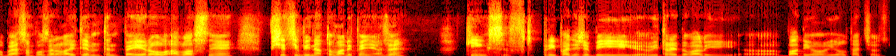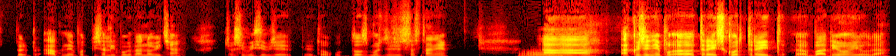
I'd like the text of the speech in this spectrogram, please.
Lebo ja som pozeral aj ten, ten payroll a vlastne všetci by na to mali peniaze Kings v prípade, že by vytredovali uh, Buddyho Hilta čo, a nepodpísali Bogdanoviča, čo si myslím, že je to dosť možné, že sa stane. Oh. A akože nepo, uh, trade, skôr trade uh, Buddyho Hilda.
